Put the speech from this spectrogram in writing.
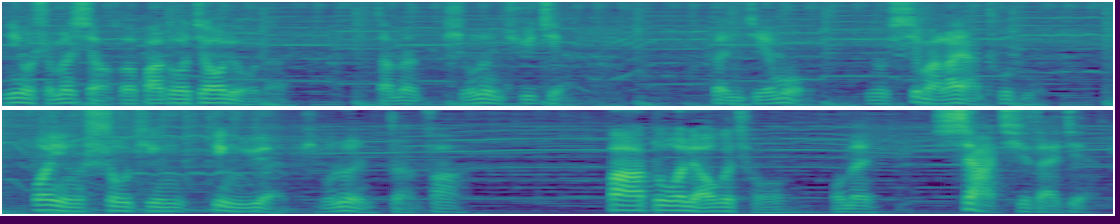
你有什么想和巴多交流的，咱们评论区见。本节目由喜马拉雅出品，欢迎收听、订阅、评论、转发。巴多聊个球，我们下期再见。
